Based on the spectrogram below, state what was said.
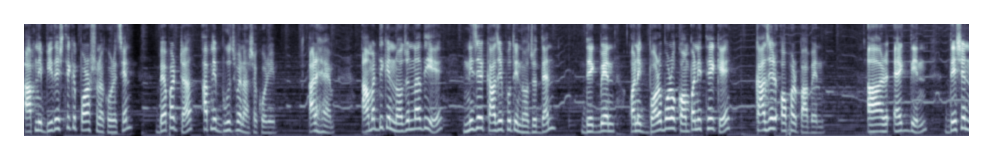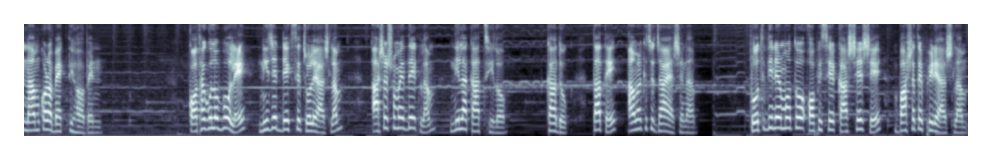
আপনি বিদেশ থেকে পড়াশোনা করেছেন, ব্যাপারটা আপনি বুঝবেন আশা করি। আর হ্যাঁ আমার দিকে নজর না দিয়ে নিজের কাজের প্রতি নজর দেন, দেখবেন অনেক বড় বড় কোম্পানি থেকে কাজের অফার পাবেন। আর একদিন দেশের নামকরা ব্যক্তি হবেন। কথাগুলো বলে নিজের ডেস্কে চলে আসলাম, আসার সময় দেখলাম নীলা কাঁদছিল। কাঁদুক তাতে আমার কিছু যায় আসে না। প্রতিদিনের মতো অফিসের কাজ শেষে বাসাতে ফিরে আসলাম।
